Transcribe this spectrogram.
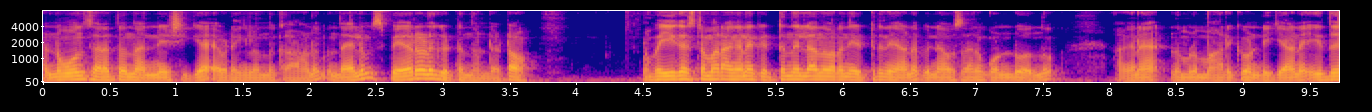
രണ്ട് മൂന്ന് സ്ഥലത്തൊന്ന് അന്വേഷിക്കുക. എവിടെയെങ്കിലും ഒന്ന് കാണും. എന്തായാലും സ്പെയറുകൾ കിട്ടുന്നുണ്ട് കേട്ടോ. അപ്പോൾ ഈ കസ്റ്റമർ അങ്ങനെ കിട്ടുന്നില്ല എന്ന് പറഞ്ഞ് ഇട്ടിരുന്നതാണ്. പിന്നെ അവസാനം കൊണ്ടുവന്നു. അങ്ങനെ നമ്മൾ മാറിക്കൊണ്ടിരിക്കുകയാണ്. ഇത്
